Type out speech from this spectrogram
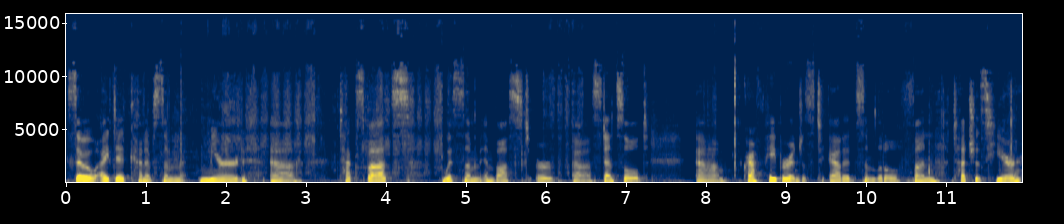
So I did kind of some mirrored uh, tuck spots with some embossed or uh, stenciled um, craft paper and just added some little fun touches here.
